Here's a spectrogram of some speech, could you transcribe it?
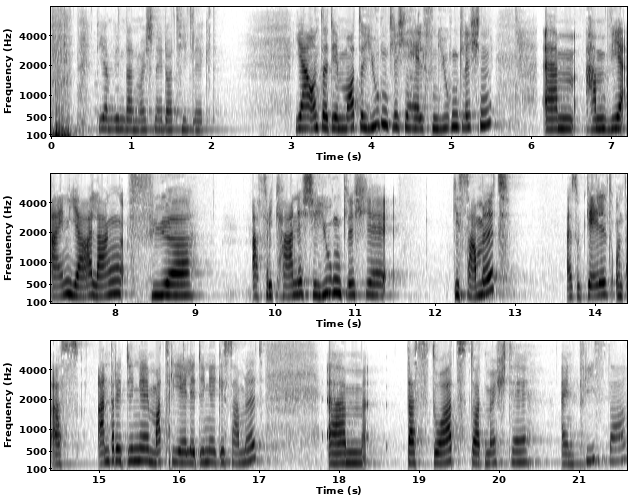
Die haben ihn dann mal schnell dort hingelegt. Ja, unter dem Motto Jugendliche helfen Jugendlichen ähm, haben wir ein Jahr lang für afrikanische Jugendliche gesammelt, also Geld und andere Dinge, materielle Dinge gesammelt, ähm, dass dort, dort möchte ein Priester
